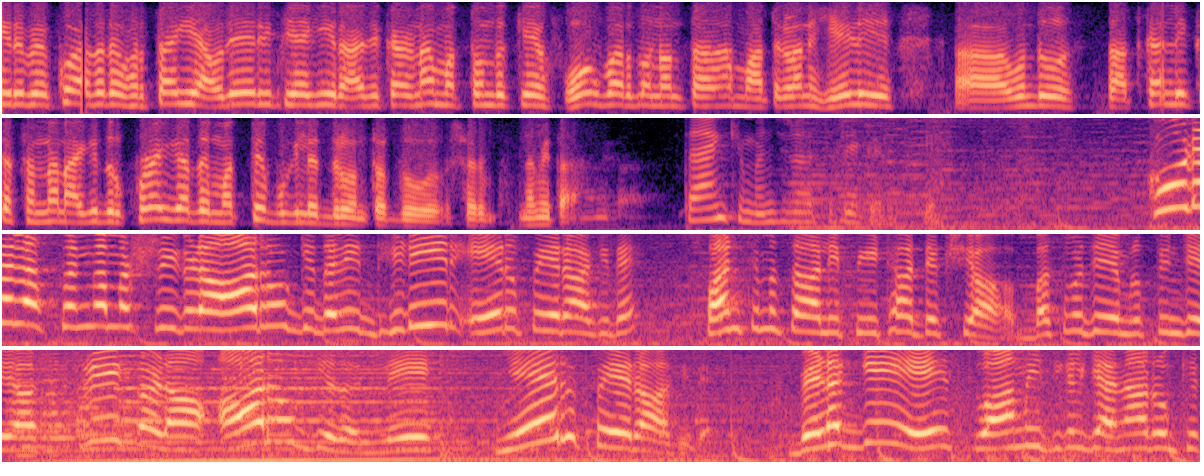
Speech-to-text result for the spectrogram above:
ಇರಬೇಕು. ಅದರ ಹೊರತಾಗಿ ಯಾವುದೇ ರೀತಿಯಾಗಿ ರಾಜಕಾರಣ ಮತ್ತೊಂದಕ್ಕೆ ಹೋಗಬಾರ್ದು ಅನ್ನೋಂತಹ ಮಾತುಗಳನ್ನು ಹೇಳಿ ಆ, ಒಂದು ತಾತ್ಕಾಲಿಕ ಸಂಧಾನ ಆಗಿದ್ರು ಕೂಡ ಈಗ ಅದು ಮತ್ತೆ ಭುಗಿಲೆದ್ದಿರುವಂತದ್ದು sir Namita. Thank you Manjunath ಡೀಟೇಲ್ಸ್ಗೆ ಕೂಡಲ ಸಂಗಮ ಶ್ರೀಗಳ ಆರೋಗ್ಯದಲ್ಲಿ ದಿಢೀರ್ ಏರುಪೇರಾಗಿದೆ. ಪಂಚಮಸಾಲಿ ಪೀಠಾಧ್ಯಕ್ಷ ಬಸವಜಯ ಮೃತ್ಯುಂಜಯ ಶ್ರೀಗಳ ಆರೋಗ್ಯದಲ್ಲಿ ಏರುಪೇರಾಗಿದೆ. ಬೆಳಗ್ಗೆಯೇ ಸ್ವಾಮೀಜಿಗಳಿಗೆ ಅನಾರೋಗ್ಯ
